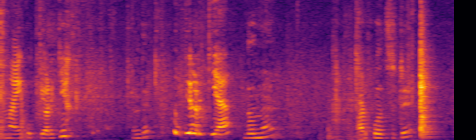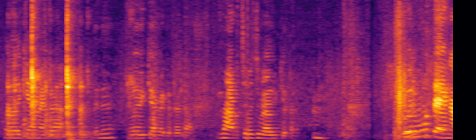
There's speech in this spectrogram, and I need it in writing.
നന്നായി കുത്തി ഉടക്കിയ എന്ത്? കുത്തി ഉടക്കിയ ഇതൊന്ന് അടുപ്പ് വെച്ചിട്ട് വേവിക്കാനൊക്കെ ഇതിന് വേവിക്കാൻ വെക്കട്ടെ കേട്ടോ ഒന്ന് അടച്ച് വെച്ച് വേവിക്കട്ടെ. ഒരു മുറി തേങ്ങ.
